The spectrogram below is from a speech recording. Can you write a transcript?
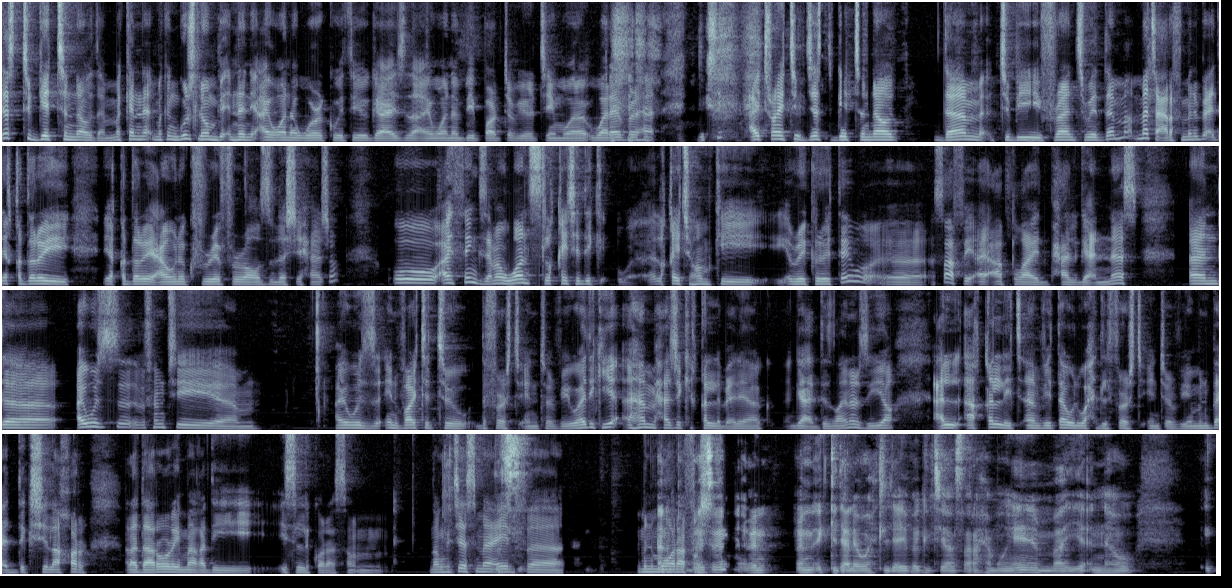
just to get to know them. ما كان ما كنقولش لهم بأنني I wanna work with you guys لا I wanna be part of your team whatever. I try to just get to know them to be friends with them. ما تعرف من بعد يقدروا يقدروا يعاونوك في referrals ولا شي حاجة. و I think زعما once لقيت هذيك لقيتهم كي ريكروتيو آه، صافي I applied بحال كاع الناس. and I was فهمتي I was invited to the first interview وهذيك هي أهم حاجة كيقلب عليها كاع ال designers هي على الأقل يتانفيتاو لواحد ال first interview من بعد داك الشيء الآخر راه ضروري ما غادي يسلكوا راسهم donc انت إسماعيل من مورا فاش. غنأكد على واحد اللعيبة قلتيها صراحة مهمه هي أنه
